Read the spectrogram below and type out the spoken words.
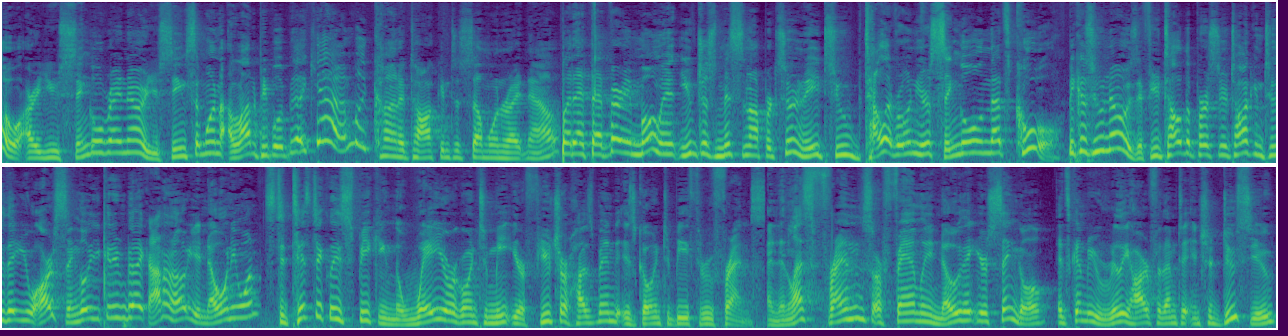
Oh, are you single right now? Are you seeing someone? A lot of people would be like, Yeah, I'm like kind of talking to someone right now. But at that very moment, you've just missed an opportunity to tell everyone you're single and that's cool. Because who knows? If you tell the person you're talking to that you are single, you could even be like, I don't know, you know anyone? Statistically speaking, the way you're going to meet your future husband is going to be through friends. And unless friends or family know that you're single, it's going to be really hard for them to introduce you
